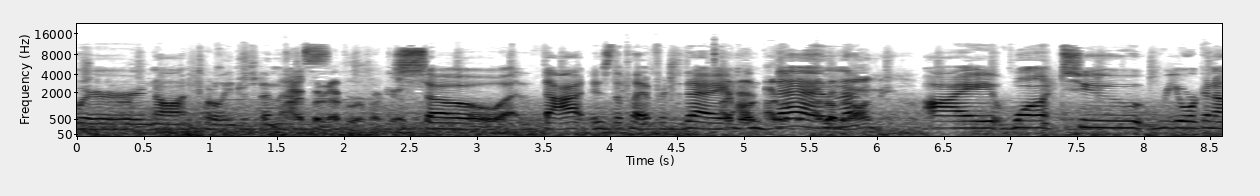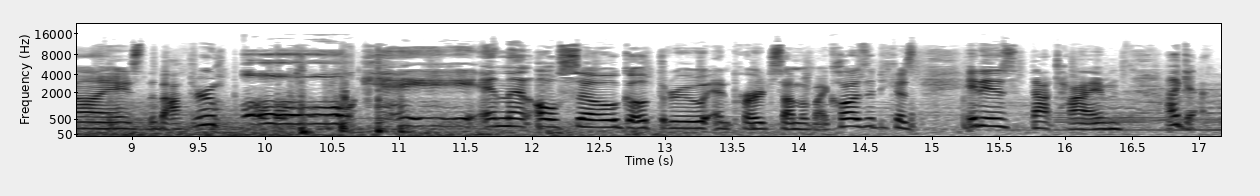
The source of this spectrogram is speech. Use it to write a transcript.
we're not totally interested in that. I put it everywhere if I could. So that is the plan for today. I and I it- I then it on me. I want to reorganize the bathroom. Okay. And then also go through and purge some of my closet because it is that time again.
